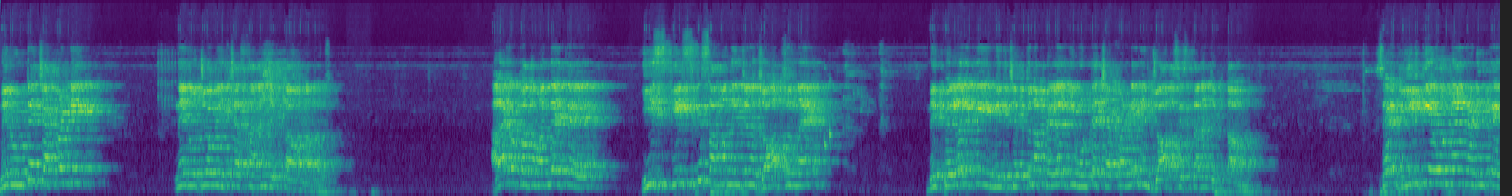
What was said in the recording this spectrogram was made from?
మీరు ఉంటే చెప్పండి. నేను ఉద్యోగం ఇచ్చేస్తానని చెప్తా ఉన్నారు అలాగే కొంతమంది అయితే ఈ స్కిల్స్కి సంబంధించిన జాబ్స్ ఉన్నాయి. మీ పిల్లలకి మీరు చెప్తున్న పిల్లలకి ఉంటే చెప్పండి నేను జాబ్స్ ఇస్తానని చెప్తా ఉన్నా. సరే వీళ్ళకి ఏమున్నాయని అడిగితే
